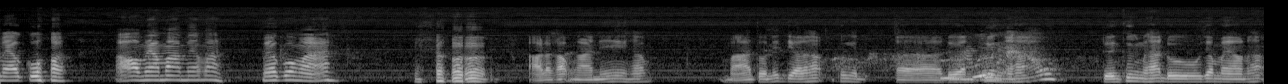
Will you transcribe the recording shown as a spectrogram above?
แมวกลัว เอาแมวมาแมวมาแมวกลัวหมา เอาละครับ งานนี้ครับ หมาตัวนิดเดียวนะครับเพิ่งจะเอ่อเดือนครึ่งนะฮะเอาเดือนครึ่งนะฮะดูเจ้าแมวนะฮะ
